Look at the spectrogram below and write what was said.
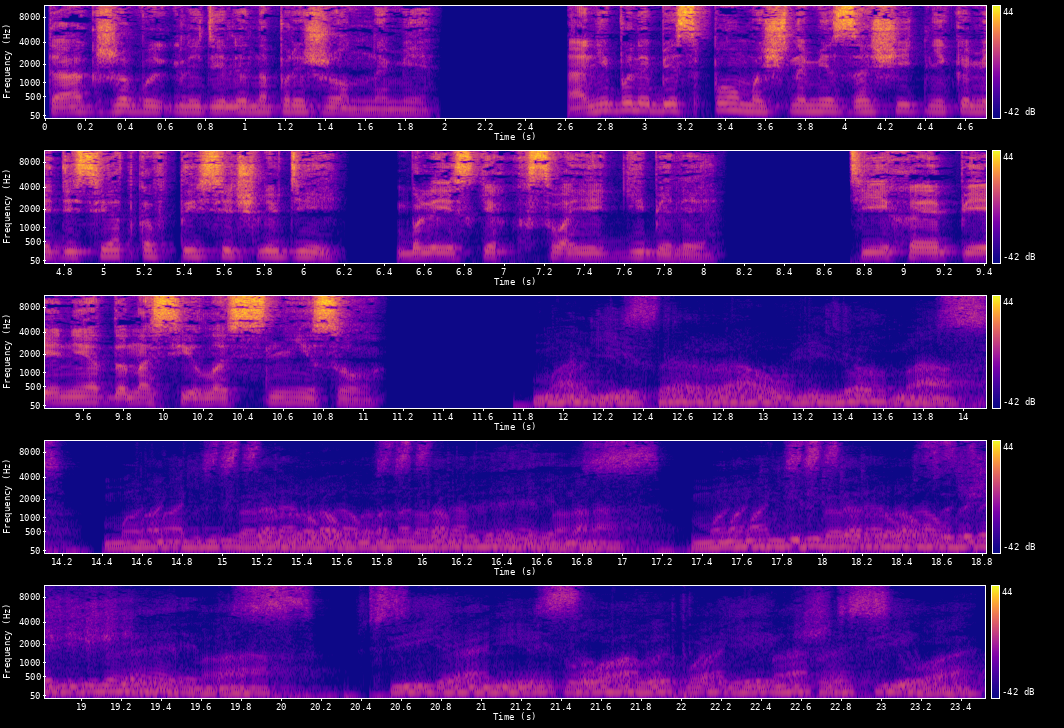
также выглядели напряженными. Они были беспомощными защитниками десятков тысяч людей, близких к своей гибели. Тихое пение доносилось снизу. «Магистр Рау ведет нас, магистр Рау наставляет нас, магистр Рау защищает нас. В сиянии славы Твоей наша сила,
